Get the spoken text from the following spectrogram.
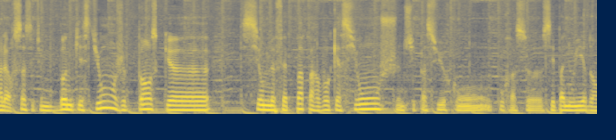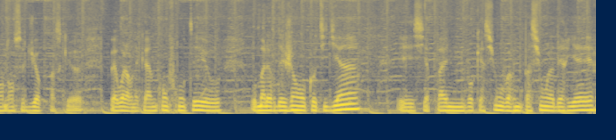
Alors ça c'est une bonne question. Je pense que si on ne le fait pas par vocation, je ne suis pas sûr qu'on pourra s'épanouir dans, ce job parce que ben voilà, on est quand même confronté au, malheur des gens au quotidien et s'il n'y a pas une vocation, voire une passion là derrière,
